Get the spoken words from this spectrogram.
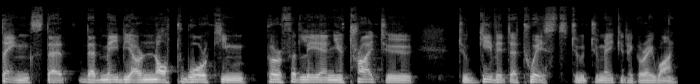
things that that maybe are not working perfectly, and you try to to give it a twist to to make it a great wine?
